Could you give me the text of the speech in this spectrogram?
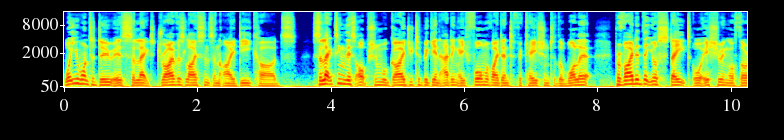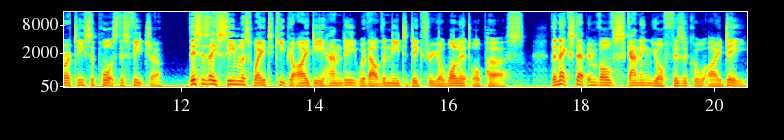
What you want to do is select driver's license and ID cards. Selecting this option will guide you to begin adding a form of identification to the wallet, provided that your state or issuing authority supports this feature. This is a seamless way to keep your ID handy without the need to dig through your wallet or purse. The next step involves scanning your physical ID.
